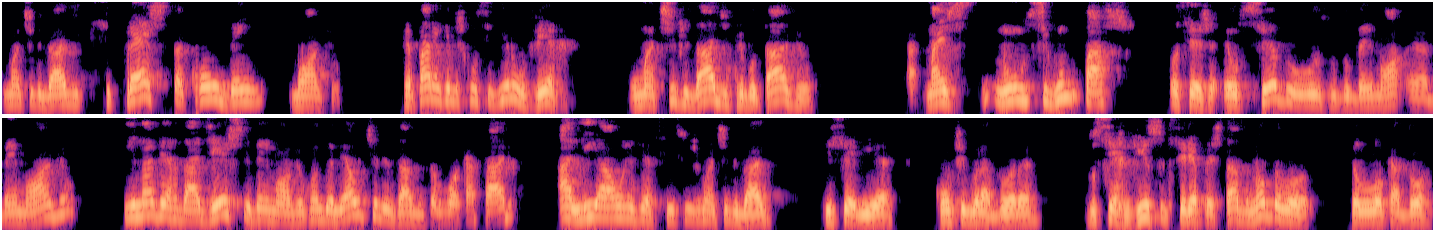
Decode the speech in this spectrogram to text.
uma atividade que se presta com o bem móvel. Reparem que eles conseguiram ver uma atividade tributável, mas num segundo passo. Ou seja, eu cedo o uso do bem, é, bem móvel e, na verdade, este bem móvel, quando ele é utilizado pelo locatário, ali há um exercício de uma atividade que seria configuradora do serviço que seria prestado não pelo, pelo locador,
